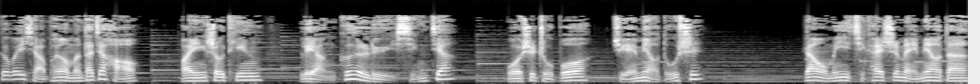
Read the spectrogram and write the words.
各位小朋友们，大家好，欢迎收听《两个旅行家》，我是主播绝妙读诗，让我们一起开始美妙的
